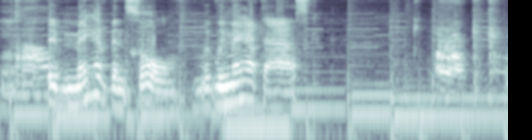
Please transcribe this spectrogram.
No. It may have been Soul. We- We may have to ask. Oh, um,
